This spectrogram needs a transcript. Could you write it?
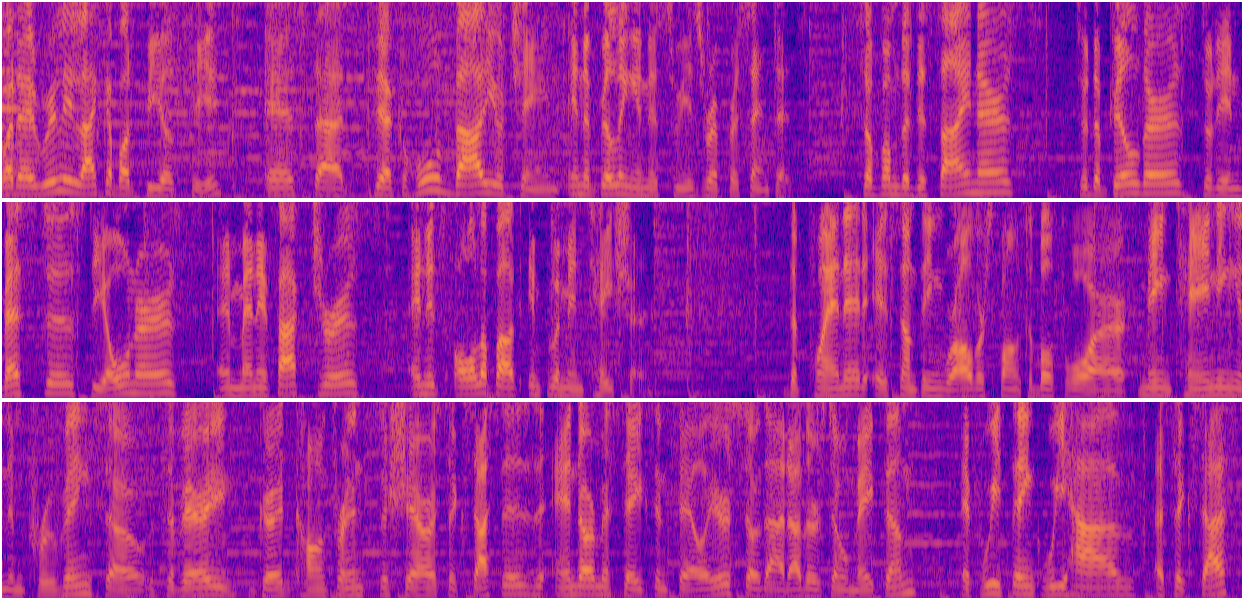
What I really like about BLC is that the whole value chain in the building industry is represented. So from the designers to the builders to the investors, the owners and manufacturers, and it's all about implementation. The planet is something we're all responsible for maintaining and improving. So it's a very good conference to share our successes and our mistakes and failures so that others don't make them. If we think we have a success,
